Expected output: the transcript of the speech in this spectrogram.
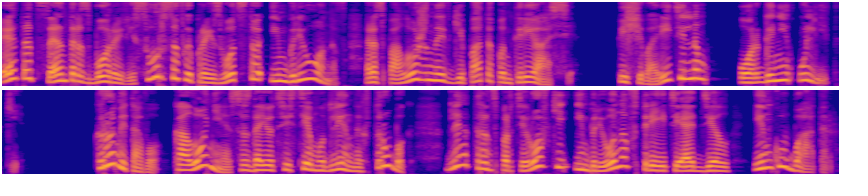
это центр сбора ресурсов и производства эмбрионов, расположенный в гепатопанкреасе, пищеварительном органе улитки. Кроме того, колония создает систему длинных трубок для транспортировки эмбрионов в третий отдел – инкубатор.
